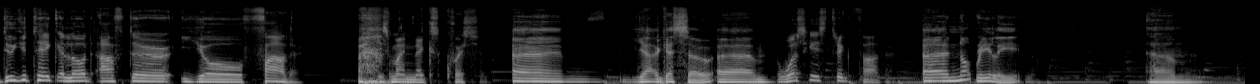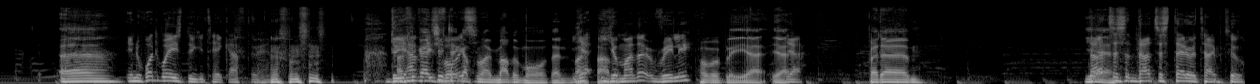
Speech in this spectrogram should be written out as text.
Do you take a lot after your father? is my next question. Um, yeah, I guess so. Um, Was he a strict father? uh, not really. Um, uh, In what ways do you take after him? Do you I have think I should take voice? after my mother more than my yeah, father. your mother, really? Probably, yeah, yeah. Yeah. But um, yeah. That's a, that's a stereotype too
